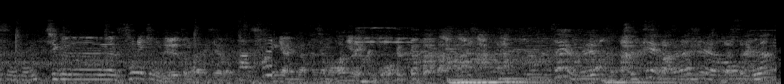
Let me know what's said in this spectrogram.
저희? 지금은 손이 좀 느렸던 것 같아요. 아, 손이? 게 아니라 다시 한번 확인해보고. 선생님 왜 그렇게 말하세요?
